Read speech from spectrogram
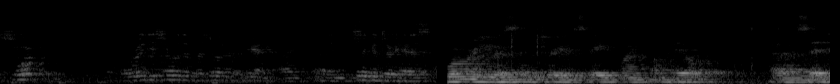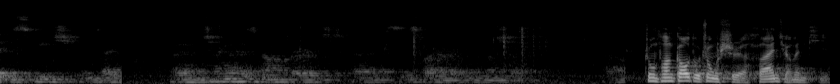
shortened, already shortened, but shortened again. I, and Secretary has. Former U.S. Secretary of State Mike Pompeo uh, said in a speech 中方高度重视核安全问题，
